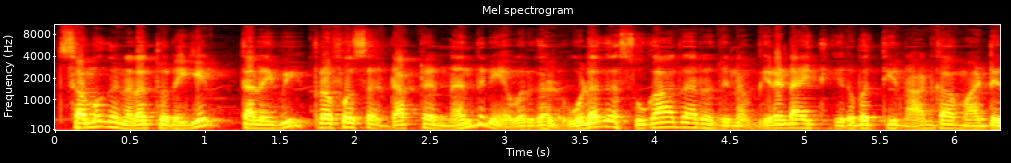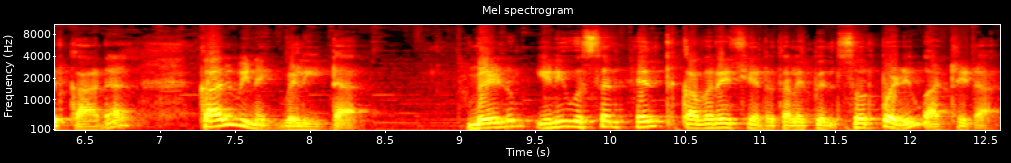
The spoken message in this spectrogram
சமூக நலத்துறையின் தலைவி புரொஃபசர் டாக்டர் நந்தினி அவர்கள் உலக சுகாதார தினம் இரண்டாயிரத்தி இருபத்தி நான்காம் ஆண்டிற்கான கருவினை வெளியிட்டார். மேலும் யூனிவர்சல் ஹெல்த் கவரேஜ் என்ற தலைப்பில் சொற்பொழிவு ஆற்றினார்.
